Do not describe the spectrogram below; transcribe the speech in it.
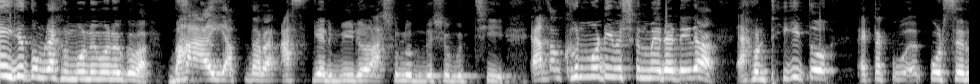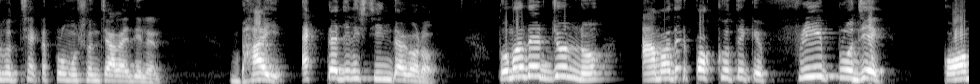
এই যে তোমরা এখন মনে মনে করবা, ভাই, আপনারা আজকের ভিডিওর আসল উদ্দেশ্য বুঝছি। এতক্ষণ মোটিভেশন মেরেট এরা। এখন ঠিকই তো একটা কোর্সের হচ্ছে একটা প্রমোশন চালাই দিলেন। ভাই, একটা জিনিস চিন্তা করো, তোমাদের জন্য আমাদের পক্ষ থেকে ফ্রি প্রজেক্ট কম।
